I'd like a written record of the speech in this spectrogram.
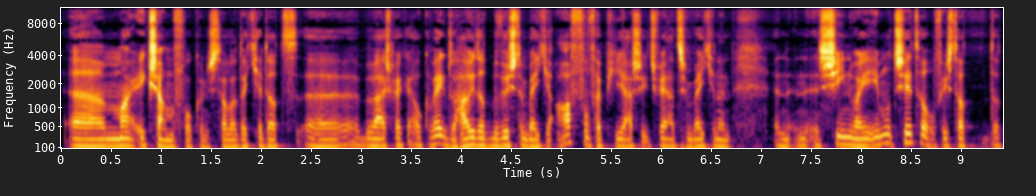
Eh, maar ik zou me voor kunnen stellen dat je dat eh bij wijze van spreken elke week. doet. hou je dat bewust een beetje af? Of heb je juist iets van ja, het is een beetje een, een, een, scene waar je in moet zitten? Of is dat, dat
